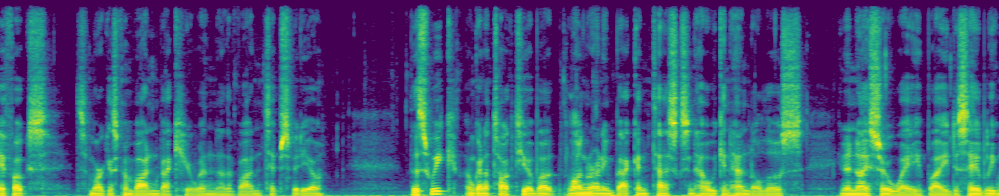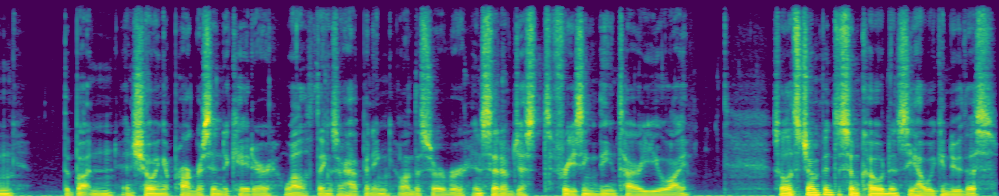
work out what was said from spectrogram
Hey folks, it's Marcus from Vaadin back here with another Vaadin tips video. This week I'm going to talk to you about long-running backend tasks and how we can handle those in a nicer way by disabling the button and showing a progress indicator while things are happening on the server instead of just freezing the entire UI. So let's jump into some code and see how we can do this.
